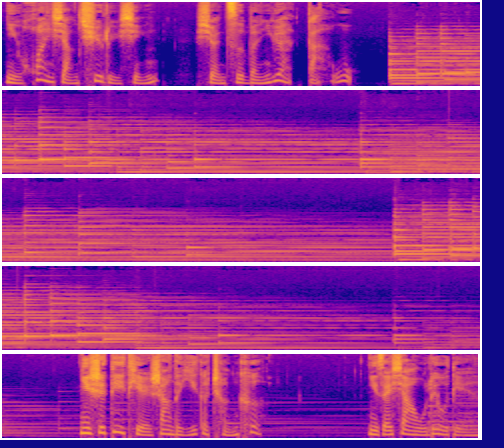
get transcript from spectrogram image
你幻想去旅行，选自文苑感悟。你是地铁上的一个乘客。你在下午六点，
